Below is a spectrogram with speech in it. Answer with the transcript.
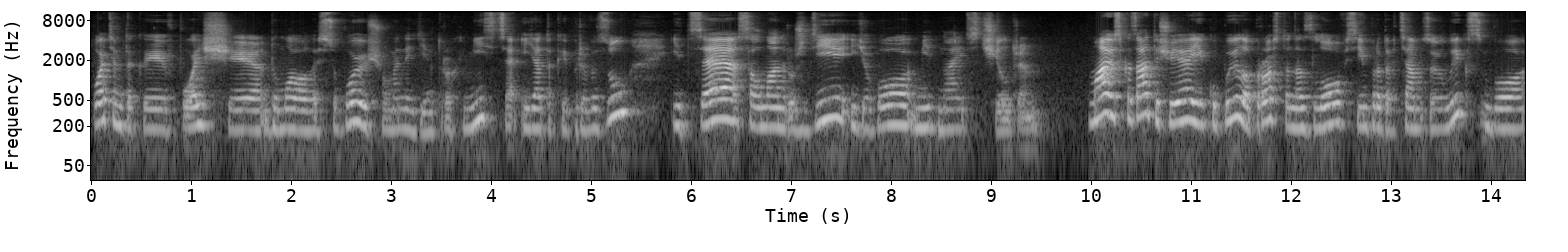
Потім таки в Польщі домовилась з собою, що в мене є трохи місця, і я таки привезу. І це Салман Ружді і його Midnight's Children. Маю сказати, що я її купила просто на зло всім продавцям з OLX, бо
